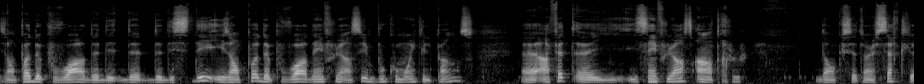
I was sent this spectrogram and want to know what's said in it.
Ils n'ont pas de pouvoir de, décider, ils n'ont pas de pouvoir d'influencer, beaucoup moins qu'ils pensent. Euh, en fait, euh, ils s'influencent entre eux. Donc, c'est un cercle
